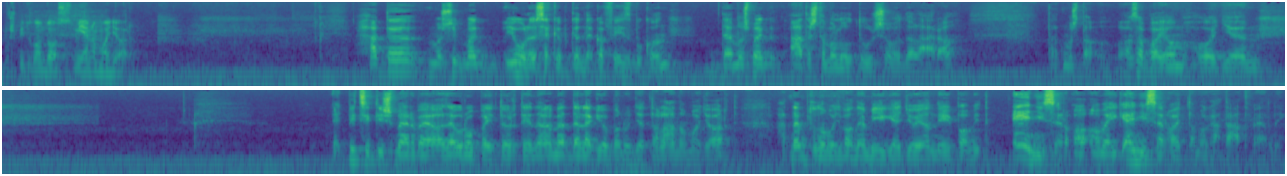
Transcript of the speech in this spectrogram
Most mit gondolsz, milyen a magyar? Hát most majd jól összeköpködnek a Facebookon, de most meg átestem a ló túlsó oldalára. Tehát most az a bajom, hogy egy picit ismerve az európai történelmet, de legjobban ugye talán a magyart, hát nem tudom, hogy van-e még egy olyan nép, amit ennyiszer, amelyik ennyiszer hagyta magát átverni.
